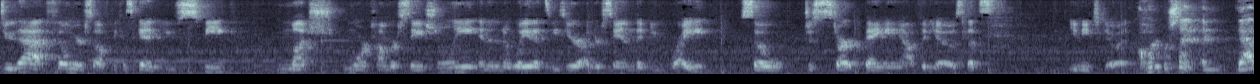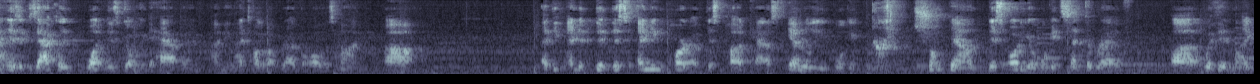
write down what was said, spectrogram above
do that. Film yourself because again, you speak much more conversationally and in a way that's easier to understand than you write. So just start banging out videos. That's you need to do it. 100%. And that is exactly what is going to happen. I mean, I talk about Rev all the time. Um, at the end of th- this ending part of this podcast, Yeah. literally will get shrunk down. This audio will get sent to Rev uh, within like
